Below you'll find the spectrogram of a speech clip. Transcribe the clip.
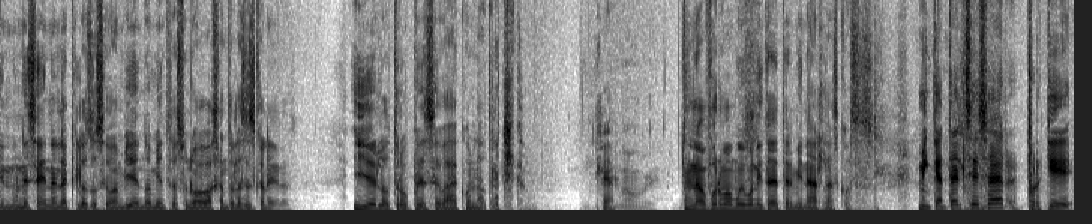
en una escena en la que los dos se van viendo mientras uno va bajando las escaleras y el otro pues se va con la otra chica. Claro. Una forma muy bonita de terminar las cosas. Me encanta el César porque,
